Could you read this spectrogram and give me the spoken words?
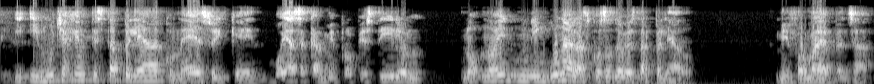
Y, y mucha gente está peleada con eso y que voy a sacar mi propio estilo. No, no hay ninguna de las cosas debe estar peleado. mi forma de pensar.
